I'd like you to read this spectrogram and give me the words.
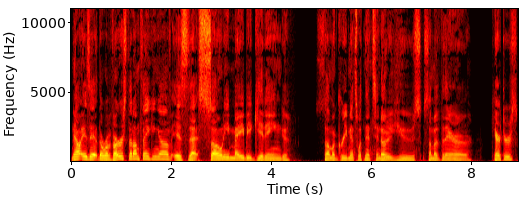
Now, is it the reverse that I'm thinking of? Is that Sony may be getting some agreements with Nintendo to use some of their characters?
